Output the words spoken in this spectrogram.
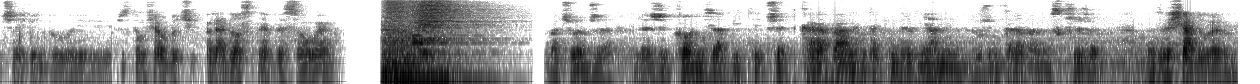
trzeźwień były. Wszystko musiało być radosne, wesołe. Zobaczyłem, że leży koń zabity przed karawanem, takim drewnianym, dużym karawanem z krzyżem. Więc wysiadłem.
